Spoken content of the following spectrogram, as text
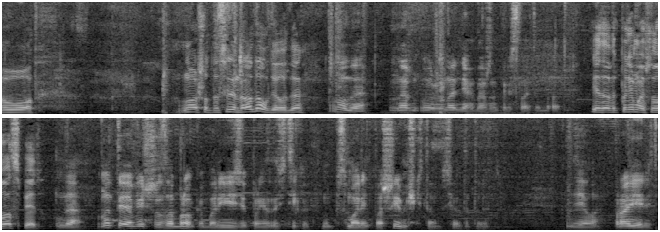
Вот. Ну а что, ты цилиндр отдал делать, да? Ну да, на- уже на днях должны прислать обратно. Я так понимаю, 125. Да. Ну ты, видишь, разобрал, как бы ревизию произвести, как ну, посмотреть подшипнички там, все вот это вот дело. Проверить.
